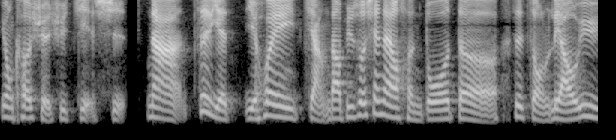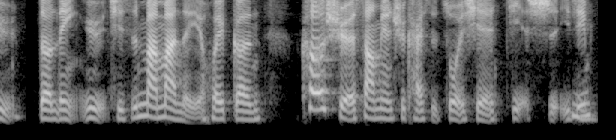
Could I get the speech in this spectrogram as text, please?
用科学去解释。那这也也会讲到，比如说现在有很多的这种疗愈的领域，其实慢慢的也会跟科学上面去开始做一些解释，已经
